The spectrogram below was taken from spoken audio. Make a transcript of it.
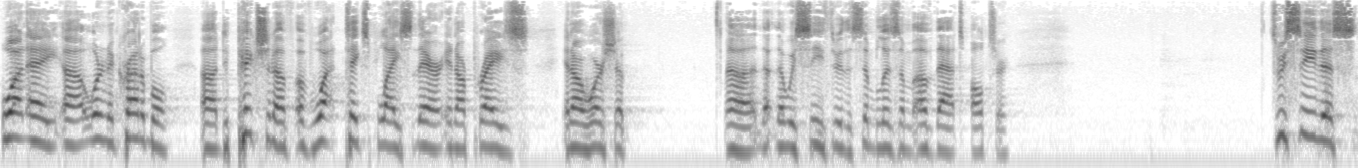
what a uh, what an incredible uh, depiction of, of what takes place there in our praise, in our worship uh, that, that we see through the symbolism of that altar. So we see this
